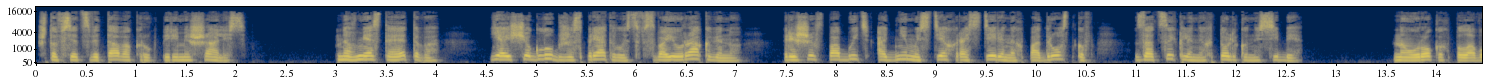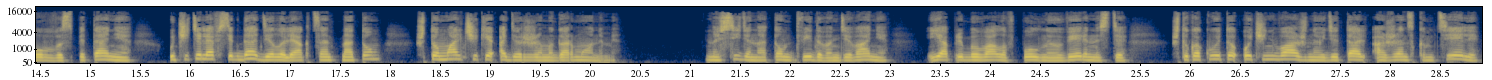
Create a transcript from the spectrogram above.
что все цвета вокруг перемешались. Но вместо этого я еще глубже спряталась в свою раковину, решив побыть одним из тех растерянных подростков, зацикленных только на себе. На уроках полового воспитания учителя всегда делали акцент на том, что мальчики одержимы гормонами. Но сидя на том твидовом диване, я пребывала в полной уверенности, что какую-то очень важную деталь о женском теле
